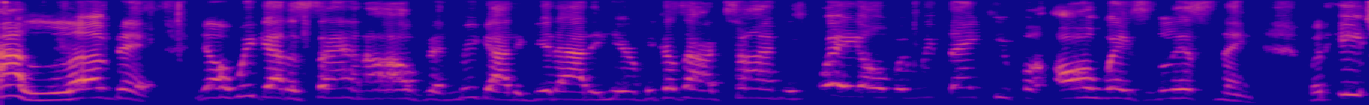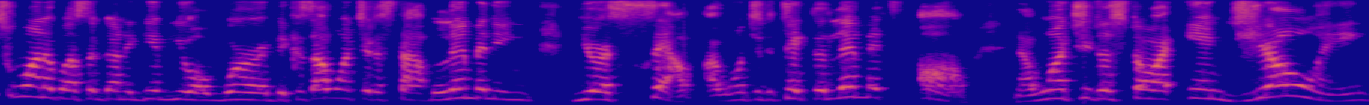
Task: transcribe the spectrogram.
I love that. Yo, we got to sign off and we got to get out of here because our time is way over. We thank you for always listening. But each one of us are going to give you a word because I want you to stop limiting yourself. I want you to take the limits off and I want you to start enjoying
